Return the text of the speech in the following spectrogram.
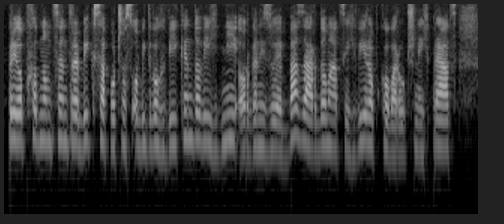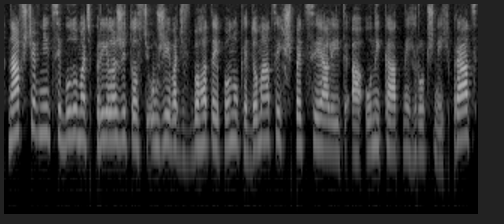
Pri obchodnom centre BIK sa počas obidvoch víkendových dní organizuje bazár domácich výrobkov a ručných prác. Návštevníci budú mať príležitosť užívať v bohatej ponuke domácich špecialít a unikátnych ručných prác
